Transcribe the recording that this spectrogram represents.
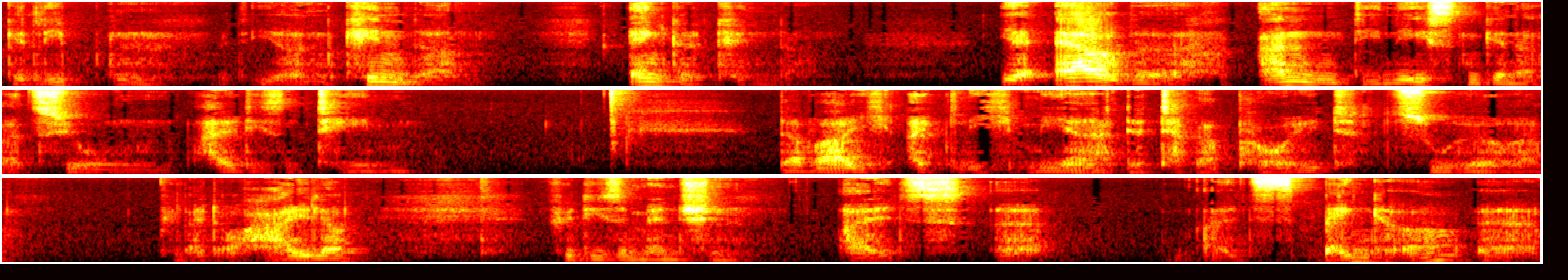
Geliebten, mit ihren Kindern, Enkelkindern, ihr Erbe an die nächsten Generationen all diesen Themen, da war ich eigentlich mehr der Therapeut, Zuhörer, vielleicht auch Heiler für diese Menschen als, äh, als Banker. Äh,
